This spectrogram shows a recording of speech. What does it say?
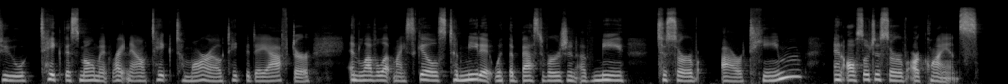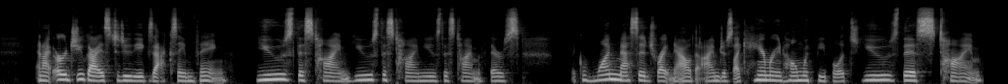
to take this moment right now, take tomorrow, take the day after, and level up my skills to meet it with the best version of me to serve our team and also to serve our clients. And I urge you guys to do the exact same thing. Use this time, use this time, use this time. If there's like one message right now that I'm just like hammering home with people, it's use this time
